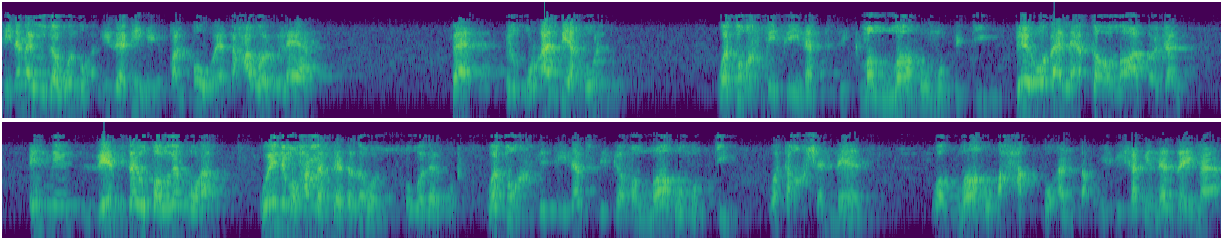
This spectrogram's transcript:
حينما يزوجها إذا به قلبه يتحول إليها فالقرآن بيقول وتخفي في نفسك ما الله مبديه إيه هو بقى اللي أبدأه الله عز وجل؟ إن زيد سيطلقها وإن محمد سيتزوج. هو ده وتخفي في نفسك ما الله مبديه وتخشى الناس. والله أحق أن مش بيخاف الناس زي ما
